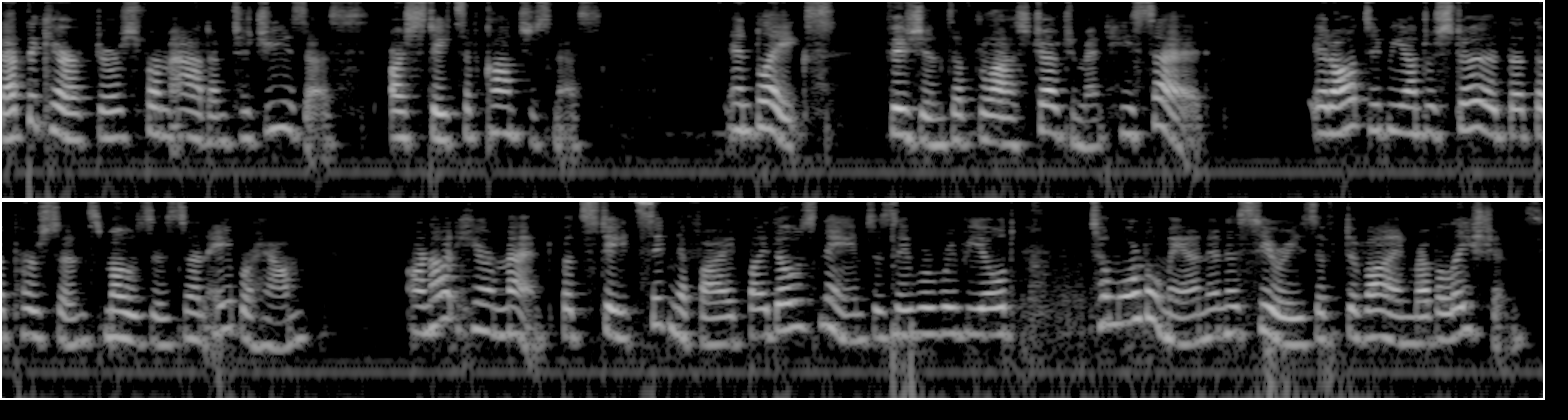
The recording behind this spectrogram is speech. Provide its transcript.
that the characters from Adam to Jesus are states of consciousness. In Blake's Visions of the Last Judgment, he said, It ought to be understood that the persons Moses and Abraham are not here meant, but states signified by those names as they were revealed to mortal man in a series of divine revelations,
